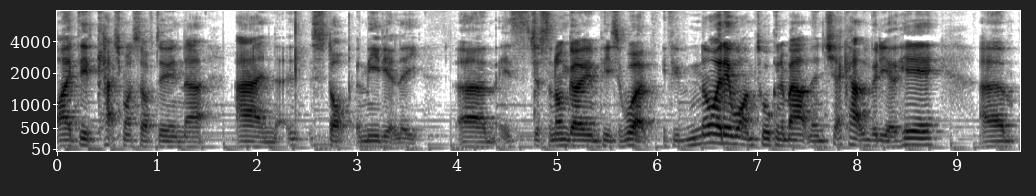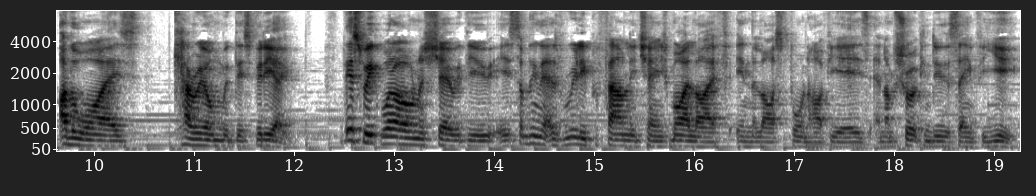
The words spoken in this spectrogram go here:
I did catch myself doing that and stop immediately. Um, it's just an ongoing piece of work. If you've no idea what I'm talking about, then check out the video here. Um, otherwise, carry on with this video. This week what I want to share with you is something that has really profoundly changed my life in the last four and a half years and I'm sure it can do the same for you.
